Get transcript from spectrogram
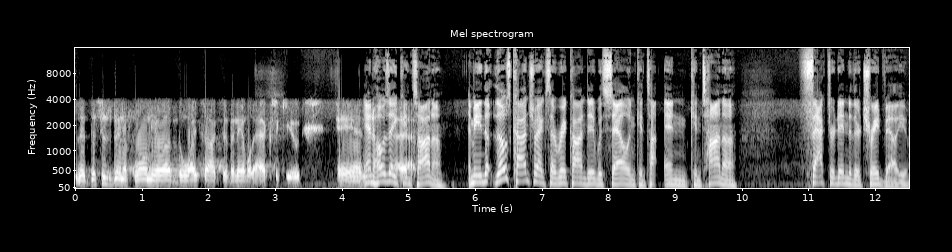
this has been a formula that the White Sox have been able to execute. And And Jose uh, Quintana. I mean, th- those contracts that Rick Hahn did with Sale and, Quinta- and Quintana factored into their trade value.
